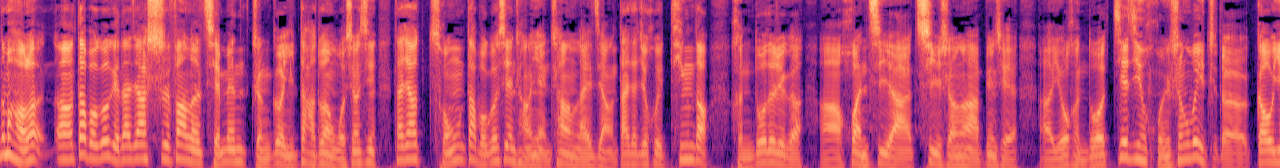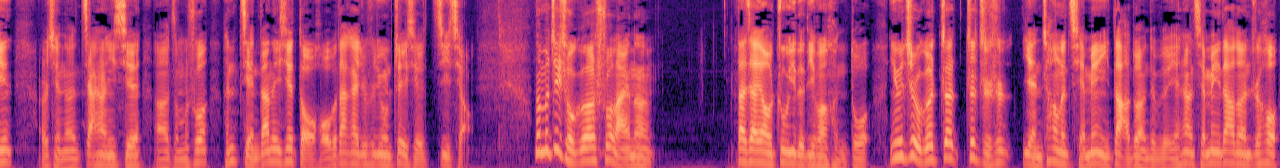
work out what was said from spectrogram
那么好了，呃，大宝哥给大家示范了前面整个一大段，我相信大家从大宝哥现场演唱来讲，大家就会听到很多的这个啊换气啊、气声啊，并且啊有很多接近混声位置的高音，而且呢加上一些啊怎么说很简单的一些抖喉，大概就是用这些技巧。那么这首歌说来呢，大家要注意的地方很多，因为这首歌这这只是演唱了前面一大段，对不对？演唱前面一大段之后，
